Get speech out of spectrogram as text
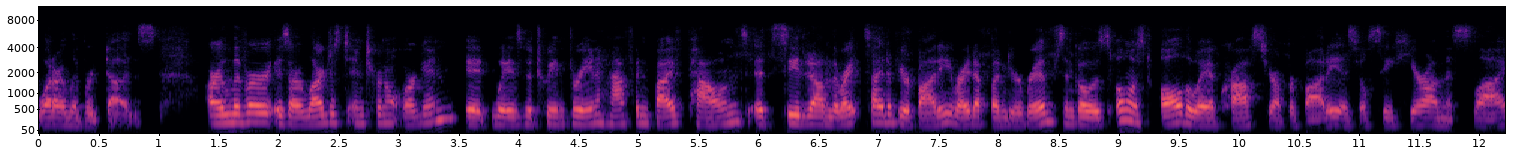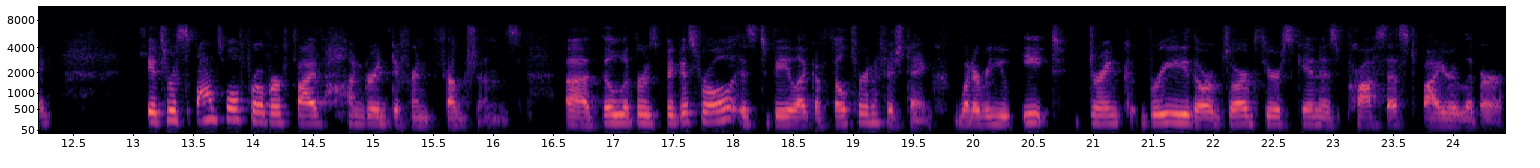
what our liver does. Our liver is our largest internal organ. It weighs between three and a half and five pounds. It's seated on the right side of your body, right up under your ribs, and goes almost all the way across your upper body, as you'll see here on this slide. It's responsible for over 500 different functions. Uh, the liver's biggest role is to be like a filter in a fish tank. Whatever you eat, drink, breathe, or absorb through your skin is processed by your liver.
